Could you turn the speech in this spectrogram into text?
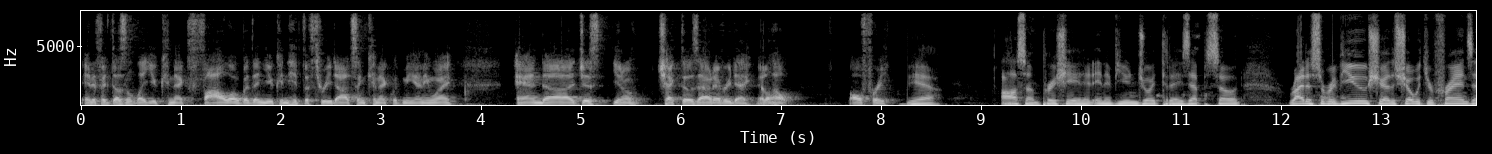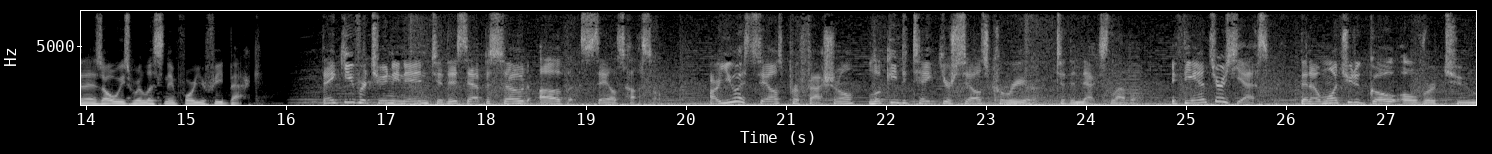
And if it doesn't let you connect, follow. But then you can hit the three dots and connect with me anyway. And uh, just you know check those out every day. It'll help. All free. Yeah, awesome. Appreciate it. And if you enjoyed today's episode, write us a review, share the show with your friends, and as always, we're listening for your feedback. Thank you for tuning in to this episode of Sales Hustle. Are you a sales professional looking to take your sales career to the next level? If the answer is yes, then I want you to go over to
